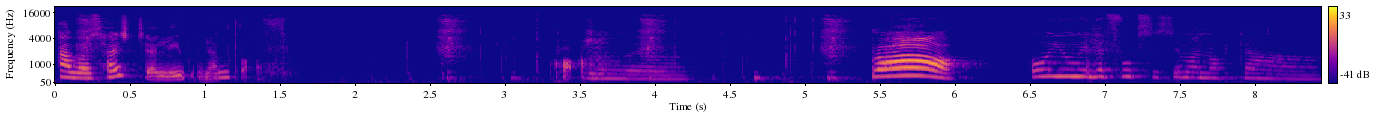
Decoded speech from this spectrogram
Aber es heißt ja Leben in einem Dorf. Junge. Oh! Oh Junge, der Fuchs ist immer noch da.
